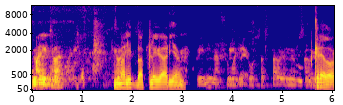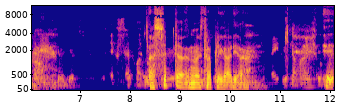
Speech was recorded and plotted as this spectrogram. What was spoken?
Молитва. Malitba plegaria. Creador, acepta nuestra plegaria eh,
